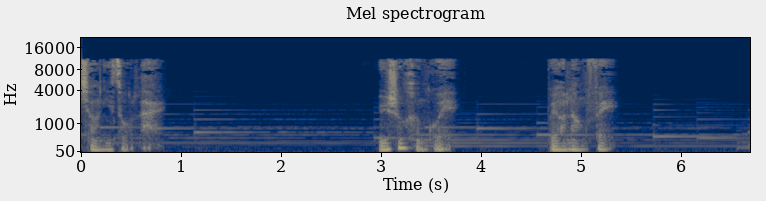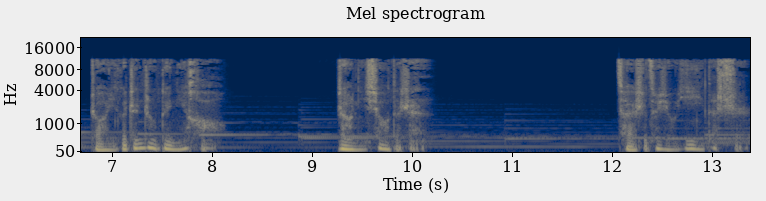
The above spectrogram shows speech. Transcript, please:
向你走来，余生很贵，不要浪费。找一个真正对你好、让你笑的人，才是最有意义的事。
